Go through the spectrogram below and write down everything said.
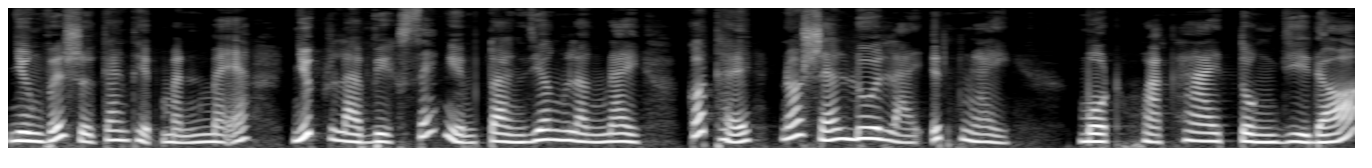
nhưng với sự can thiệp mạnh mẽ, nhất là việc xét nghiệm toàn dân lần này, có thể nó sẽ lui lại ít ngày một hoặc hai tuần gì đó.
